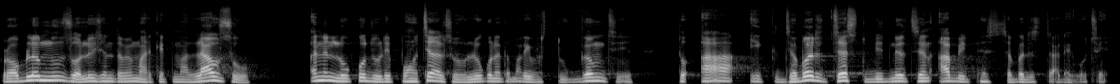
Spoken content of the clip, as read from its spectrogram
પ્રોબ્લેમનું સોલ્યુશન તમે માર્કેટમાં લાવશો અને લોકો જોડે પહોંચાડશો, લોકોને તમારી વસ્તુ ગમશે, તો આ એક જબરજસ્ત બિઝનેસ છે આ બિઝનેસ જબરજસ્ત ચાલેલો છે.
